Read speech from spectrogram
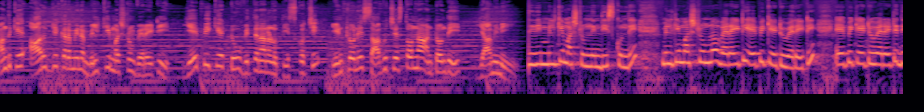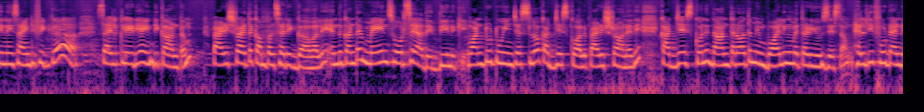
అందుకే ఆరోగ్యకరమైన milky mushroom variety APK two విత్తనాలను తీసుకొచ్చి ఇంట్లోనే సాగు చేస్తోన్నా అంటోంది యామిని. ఇది మిల్కీ మష్రూమ్ నేను తీసుకుంది. మిల్కీ మష్రూమ్లో variety APK two variety. APK two variety దీన్ని సైంటిఫిక్గా సైల్క్లేడియా ఇండికా అంటాం. ప్యాడిస్ట్రా అయితే కంపల్సరీగా కావాలి. ఎందుకంటే మెయిన్ సోర్సే అది దీనికి. వన్ టు టూ ఇంచెస్లో కట్ చేసుకోవాలి ప్యాడిస్ట్రా అనేది. కట్ చేసుకొని దాని తర్వాత మేము బాయిలింగ్ మెథడ్ యూజ్ చేస్తాం. హెల్దీ ఫుడ్ అండ్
